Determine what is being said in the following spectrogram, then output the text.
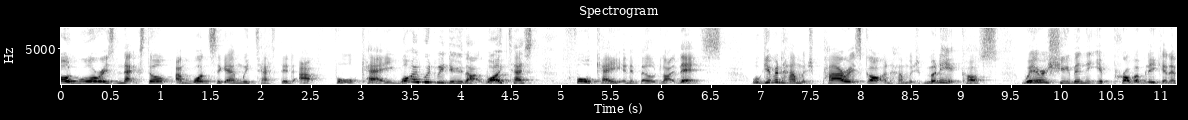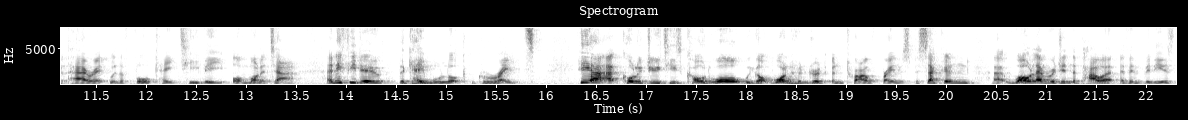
Cold War is next up, and once again we tested at 4K. Why would we do that? Why test 4K in a build like this? Well, given how much power it's got and how much money it costs, we're assuming that you're probably going to pair it with a 4K TV or monitor. And if you do, the game will look great. Here at Call of Duty's Cold War, we got 112 frames per second, uh, while leveraging the power of NVIDIA's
